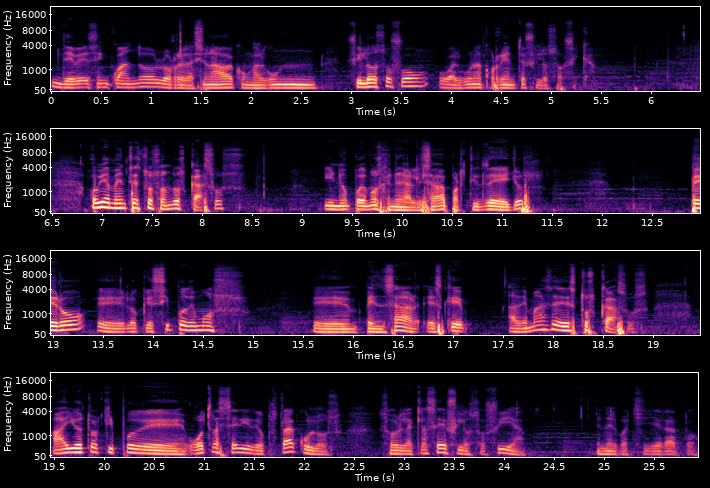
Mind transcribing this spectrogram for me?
de vez en cuando lo relacionaba con algún filósofo o alguna corriente filosófica. Obviamente estos son dos casos y no podemos generalizar a partir de ellos, pero eh, lo que sí podemos eh, pensar es que además de estos casos hay otro tipo de otra serie de obstáculos sobre la clase de filosofía en el bachillerato,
